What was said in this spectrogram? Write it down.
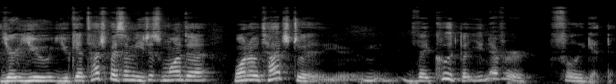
You're, you you get touched by something you just want to want to attach to it, veikut, but you never fully get there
